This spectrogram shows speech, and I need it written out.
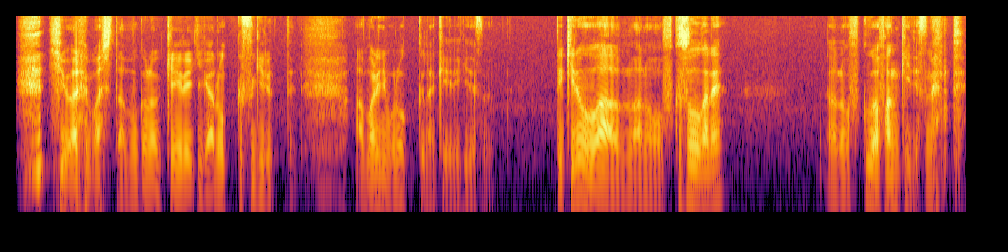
言われました。僕の経歴がロックすぎるって。あまりにもロックな経歴ですねで昨日はあの服装がねあの服はファンキーですねって。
